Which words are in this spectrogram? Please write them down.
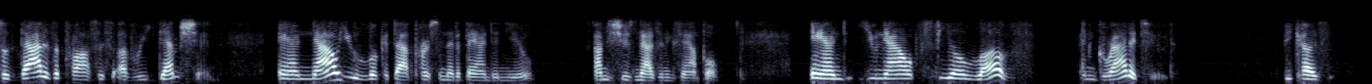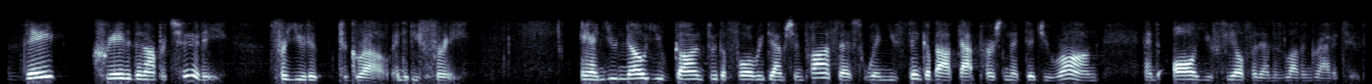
So that is a process of redemption. And now you look at that person that abandoned you. I'm just using that as an example. And you now feel love and gratitude because they created an opportunity for you to, to grow and to be free. And you know you've gone through the full redemption process when you think about that person that did you wrong and all you feel for them is love and gratitude.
